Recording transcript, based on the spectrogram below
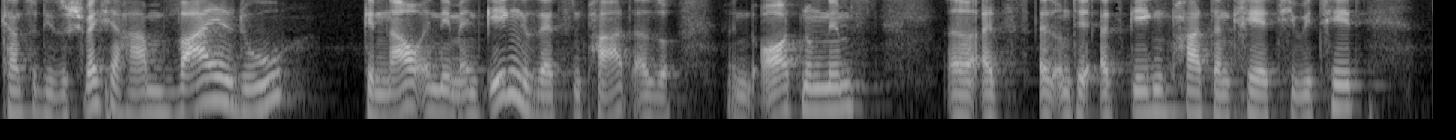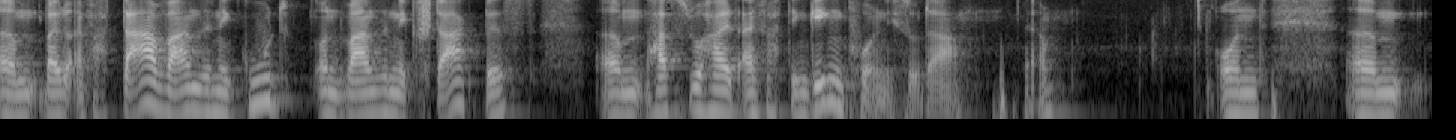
kannst du diese Schwäche haben, weil du genau in dem entgegengesetzten Part, also in Ordnung nimmst, äh, als, äh, und als Gegenpart dann Kreativität, ähm, weil du einfach da wahnsinnig gut und wahnsinnig stark bist, ähm, hast du halt einfach den Gegenpol nicht so da. Ja? Und ähm,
